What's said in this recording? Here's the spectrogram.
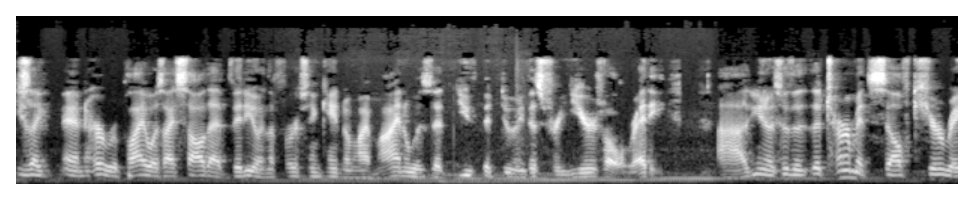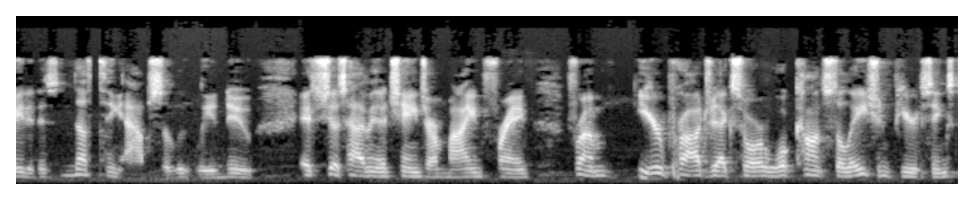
He's like, and her reply was, I saw that video, and the first thing came to my mind was that you've been doing this for years already. Uh, you know, so the, the term itself, curated, is nothing absolutely new. It's just having to change our mind frame from ear projects or well, constellation piercings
